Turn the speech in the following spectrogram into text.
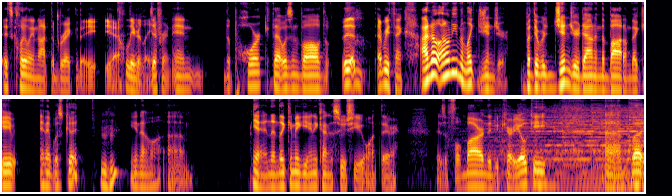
it's clearly not the brick that, you, yeah, Clearly. different, and the pork that was involved, uh, everything. I don't, I don't even like ginger, but there was ginger down in the bottom that gave, and it was good, Mm-hmm. you know. Um, yeah, and then they can make you any kind of sushi you want there. There's a full bar. They do karaoke. Um, but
